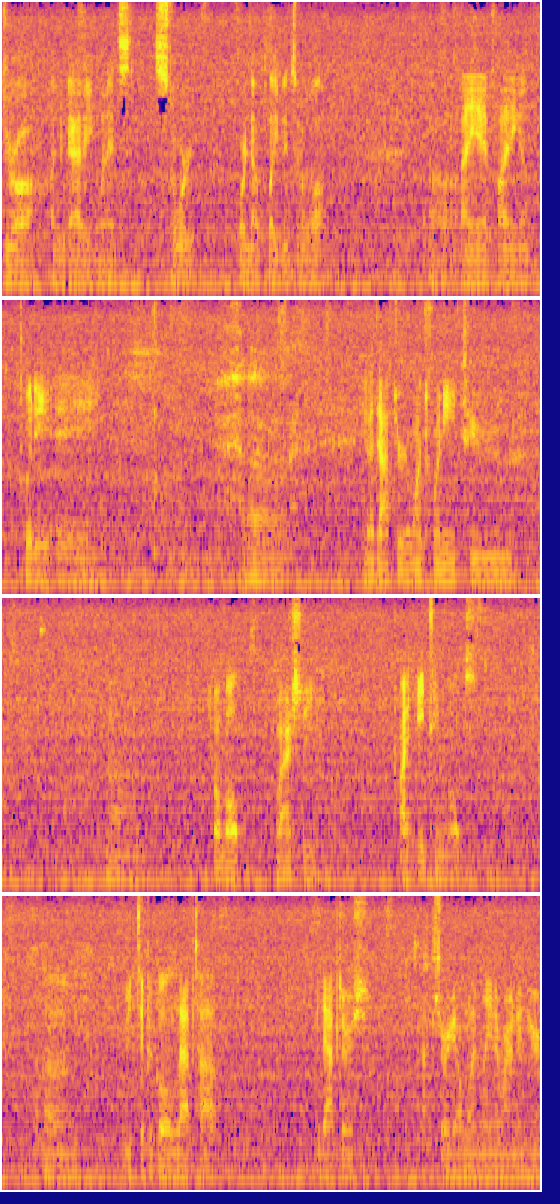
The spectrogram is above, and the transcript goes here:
draw on the battery when it's stored or not plugged into the wall. Uh, I am planning on putting a uh, adapter 120 to um, 12 volt, well actually probably 18 volts. Um, your typical laptop adapters. I'm sure I got one laying around in here.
